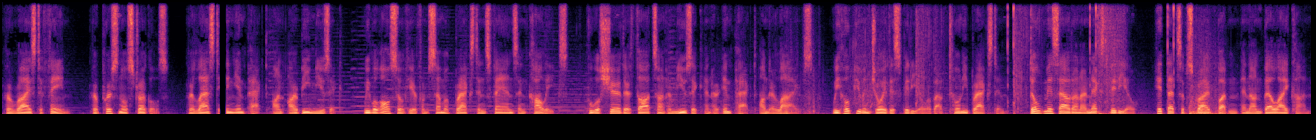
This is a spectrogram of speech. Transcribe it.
her rise to fame, her personal struggles, her lasting impact on R&B music, we will also hear from some of Braxton's fans and colleagues, who will share their thoughts on her music and her impact on their lives. We hope you enjoy this video about Toni Braxton. Don't miss out on our next video, hit that subscribe button and on bell icon.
